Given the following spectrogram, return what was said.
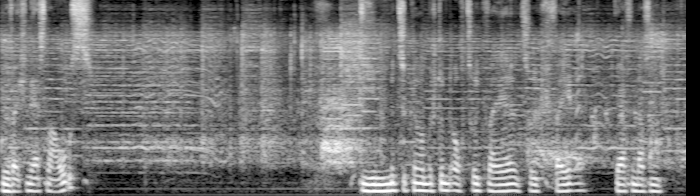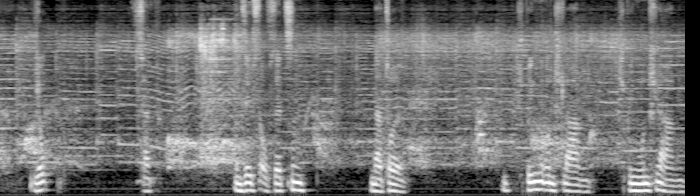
wir weichen erstmal aus. Die Mütze können wir bestimmt auch zurückwerfen lassen. Jo. Zack. Und selbst aufsetzen. Na toll. Springen und schlagen. Springen und schlagen.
